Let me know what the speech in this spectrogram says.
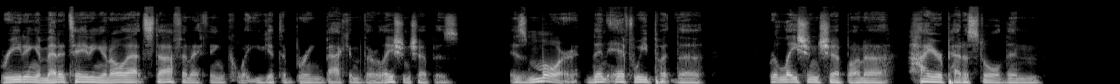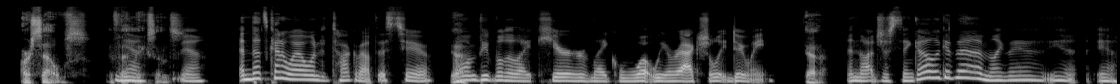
reading and meditating and all that stuff. And I think what you get to bring back into the relationship is is more than if we put the relationship on a higher pedestal than ourselves, if that Yeah. makes sense. Yeah. And that's kind of why I wanted to talk about this too. I want people to like hear like what we are actually doing. Yeah. And not just think, oh, look at them. Like they, yeah, yeah.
